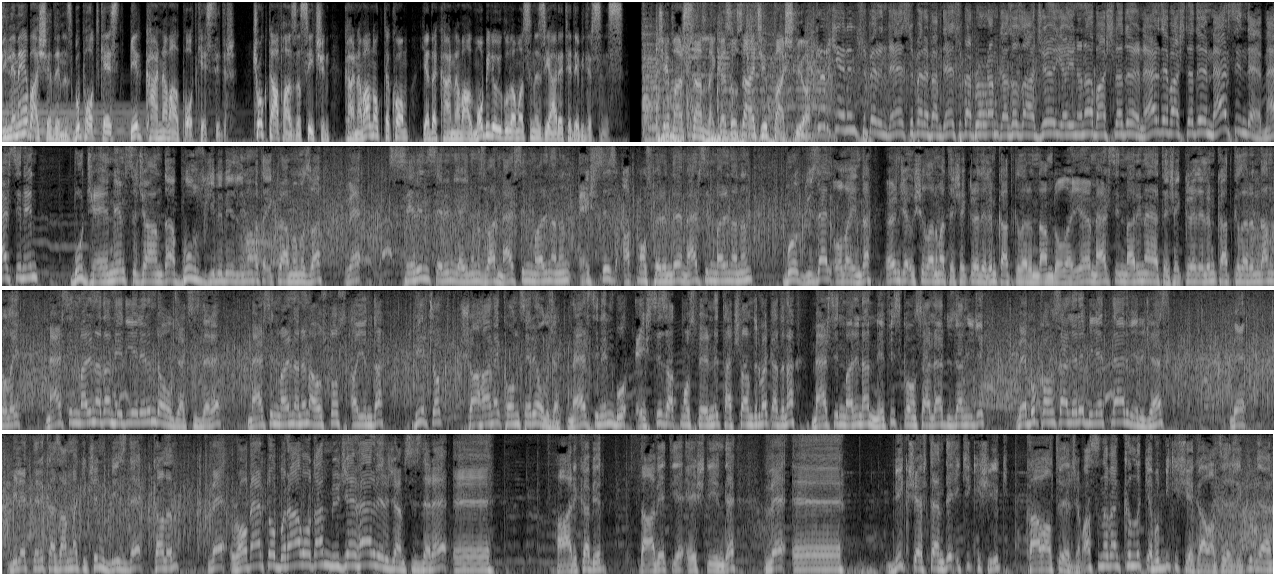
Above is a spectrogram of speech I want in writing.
Dinlemeye başladığınız bu podcast bir karnaval podcastidir. Çok daha fazlası için karnaval.com ya da karnaval mobil uygulamasını ziyaret edebilirsiniz. Cem Arslan'la gazoz ağacı başlıyor. Türkiye'nin süperinde, süper FM'de, süper program Gazoz Ağacı yayınına başladı. Nerede başladı? Mersin'de. Mersin'in bu cehennem sıcağında buz gibi bir limonata ikramımız var. Ve serin serin yayınımız var. Mersin Marina'nın eşsiz atmosferinde, Mersin Marina'nın bu güzel olayında önce Işıl Hanım'a teşekkür edelim katkılarından dolayı. Mersin Marina'ya teşekkür edelim katkılarından dolayı. Mersin Marina'dan hediyelerim de olacak sizlere. Mersin Marina'nın Ağustos ayında birçok şahane konseri olacak. Mersin'in bu eşsiz atmosferini taçlandırmak adına Mersin Marina nefis konserler düzenleyecek. Ve bu konserlere biletler vereceğiz. Ve biletleri kazanmak için bizde kalın. Ve Roberto Bravo'dan mücevher vereceğim sizlere. Ee, harika bir davetiye eşliğinde. Ve ee, Big Chef'ten de iki kişilik kahvaltı vereceğim. Aslında ben kıllık ya bu bir kişiye kahvaltı verecektim. Yani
